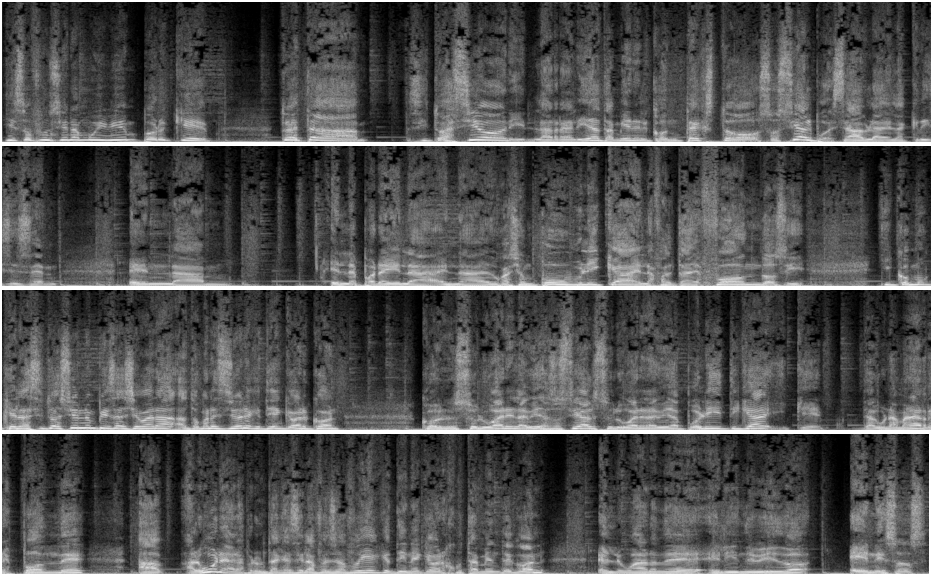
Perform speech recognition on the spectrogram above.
y eso funciona muy bien porque toda esta situación y la realidad también, el contexto social, pues se habla de la crisis en, en la en la- por ahí en la, en la educación pública, en la falta de fondos y, y como que la situación lo empieza a llevar a, a tomar decisiones que tienen que ver con, con su lugar en la vida social, su lugar en la vida política y que de alguna manera responde a alguna de las preguntas que hace la filosofía que tiene que ver justamente con el lugar del individuo en esos,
